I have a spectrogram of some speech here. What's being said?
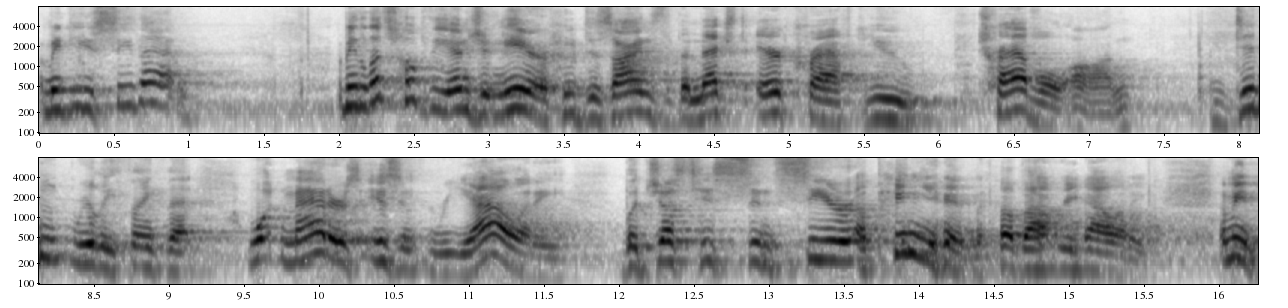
I mean, do you see that? I mean, let's hope the engineer who designs the next aircraft you travel on didn't really think that what matters isn't reality, but just his sincere opinion about reality. I mean,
